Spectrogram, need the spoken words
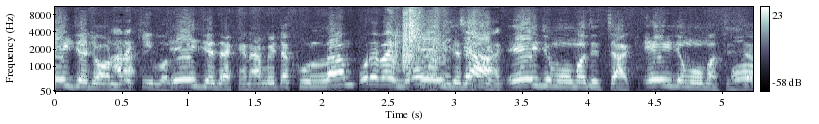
এই যে ঝর্ণা। আরে কি বলেন? এই যে দেখেন আমি এটা খুললাম। ওরে ভাই, যে চাক। এই যে মৌমাছির চাক এই যে মৌমাছির চাক?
